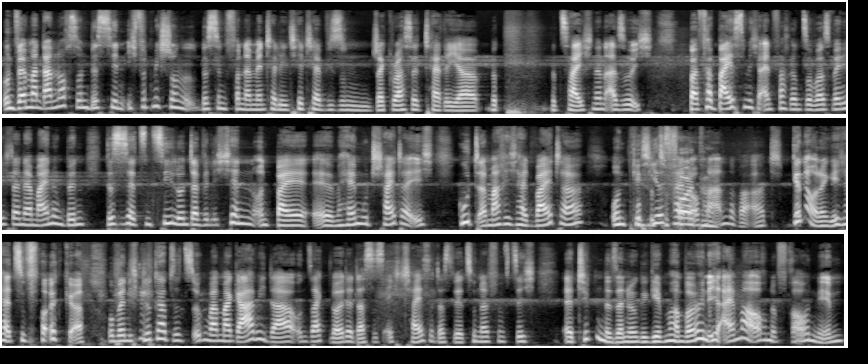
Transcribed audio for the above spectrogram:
Und wenn man dann noch so ein bisschen, ich würde mich schon ein bisschen von der Mentalität her wie so ein Jack Russell Terrier be bezeichnen. Also ich verbeiß mich einfach in sowas. Wenn ich dann der Meinung bin, das ist jetzt ein Ziel und da will ich hin und bei ähm, Helmut scheiter ich, gut, dann mache ich halt weiter und probiere es halt auf eine andere Art. Genau, dann gehe ich halt zu Volker. Und wenn ich Glück habe, sitzt irgendwann mal Gabi da und sagt, Leute, das ist echt scheiße, dass wir jetzt 150 äh, Typen eine Sendung gegeben haben, wollen wir nicht einmal auch eine Frau nehmen.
